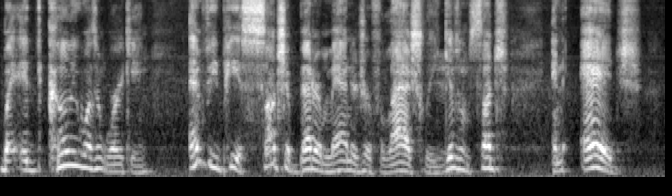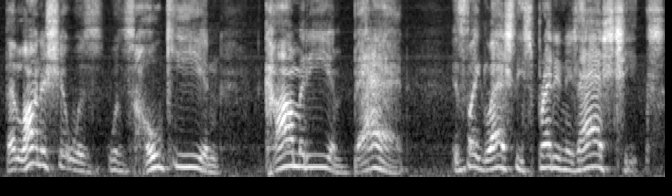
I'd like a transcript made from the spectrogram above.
But it clearly wasn't working. MVP is such a better manager for Lashley. He gives him such an edge. That Lana shit was was hokey and comedy and bad. It's like Lashley spreading his ass cheeks.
